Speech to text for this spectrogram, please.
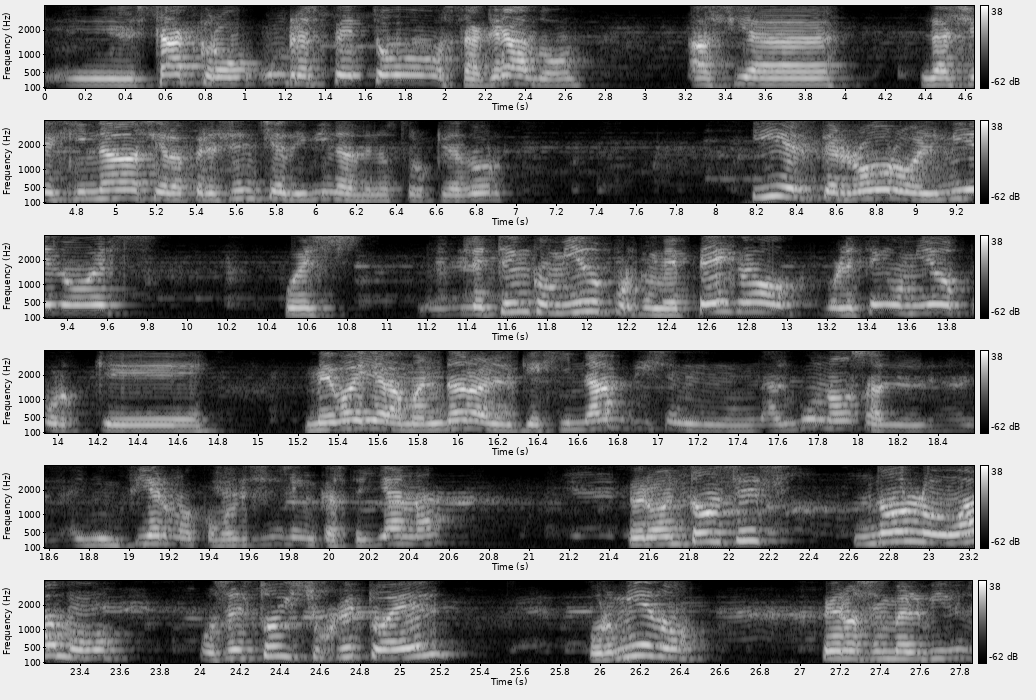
eh, sacro, un respeto sagrado hacia la Shejinah, hacia la presencia divina de nuestro Creador. Y el terror o el miedo es, pues, le tengo miedo porque me pega o le tengo miedo porque me vaya a mandar al Gejinam, dicen algunos, al, infierno, como dicen en castellano, pero entonces no lo amo, o sea, estoy sujeto a él por miedo, pero se me olvidó,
